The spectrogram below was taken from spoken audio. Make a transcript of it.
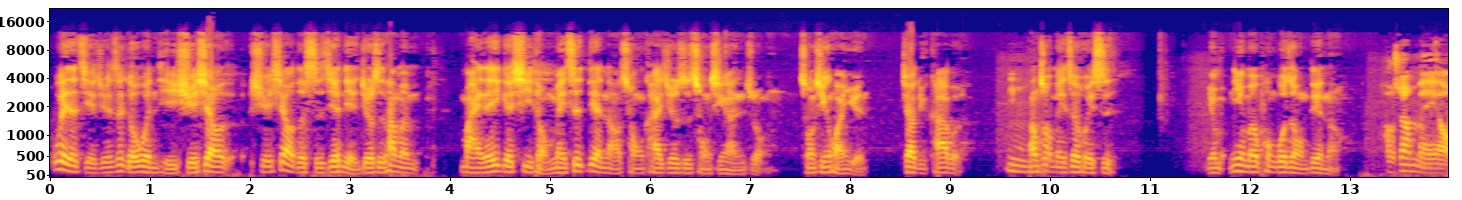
为了解决这个问题，学校学校的时间点就是他们买了一个系统，每次电脑重开就是重新安装、重新还原，叫 recover，嗯，当做没这回事。有你有没有碰过这种电脑？好像没有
